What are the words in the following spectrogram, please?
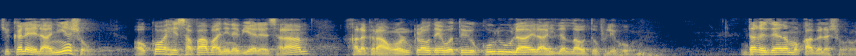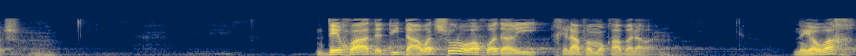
چې کله اعلانیه شو او کوه صفا باندې نبی علیہ السلام خلق را غون کړو دی وته یقولو لا اله الا الله تفلحو دغه زینه مقابله شروع شو دی خوا د دوی دعوت شروع او خوا د غي خلاف مقابله وا نو یو وخت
